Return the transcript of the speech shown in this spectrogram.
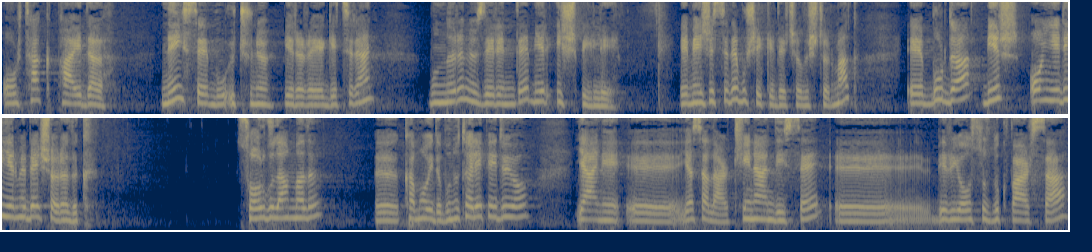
ortak payda neyse bu üçünü bir araya getiren bunların üzerinde bir işbirliği ve meclisi de bu şekilde çalıştırmak. E, burada bir 17-25 Aralık sorgulanmalı. E, kamuoyu da bunu talep ediyor. Yani e, yasalar çiğnendiyse, e, bir yolsuzluk varsa,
